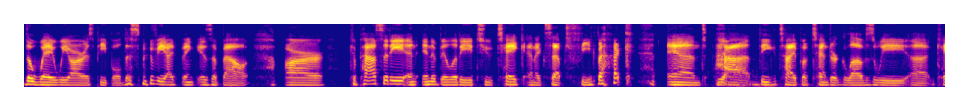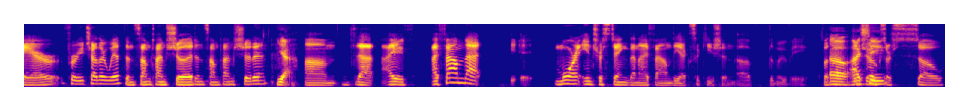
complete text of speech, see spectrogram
the way we are as people this movie i think is about our capacity and inability to take and accept feedback and ha- the type of tender gloves we uh, care for each other with and sometimes should and sometimes shouldn't yeah. um, that I I found that i- more interesting than I found the execution of the movie. But Oh, the I jokes see. are so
